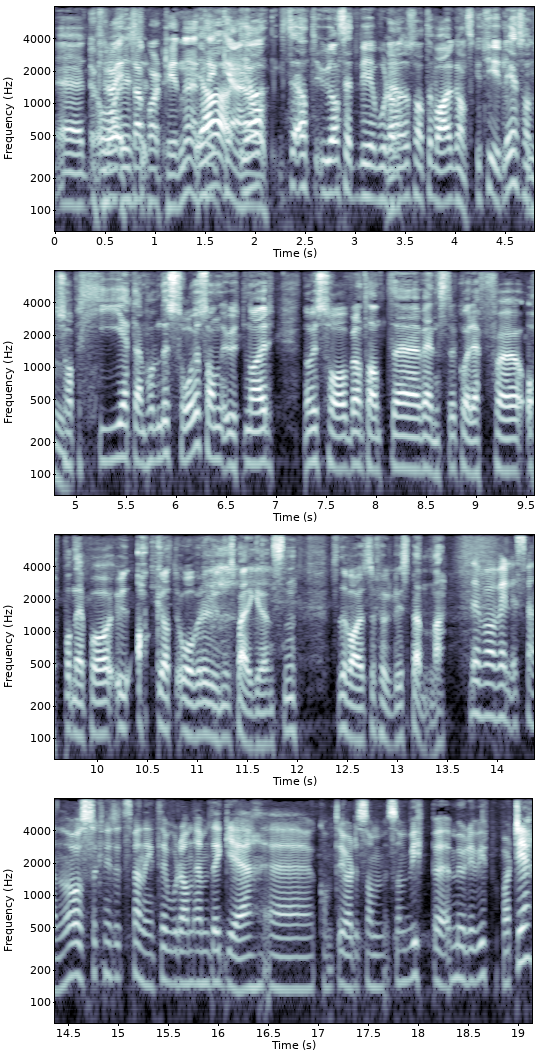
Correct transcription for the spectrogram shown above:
Eh, Fra et av partiene, ja, tenker jeg. Ja, at uansett hvordan Ja. det var, sånn at det var ganske tydelig. Sånn at du så helt den på, Men det så jo sånn ut når, når vi så bl.a. Eh, Venstre og KrF eh, opp og ned på akkurat over og under sperregrensen. Så det var jo selvfølgelig spennende. Det var veldig spennende, og også knyttet spenning til hvordan MDG eh, kom til å gjøre det som, som vippe, mulig vippeparti.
